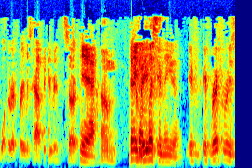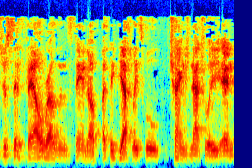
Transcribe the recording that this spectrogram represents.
what the referee was happy with. So, Yeah. um, They don't me, listen if- either. if if referees just said foul rather than stand up, I think the athletes will change naturally and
